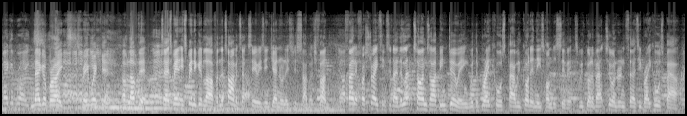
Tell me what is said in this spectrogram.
Mega brakes. Mega brakes. It's been wicked. I've loved it. So it's been it's been a good laugh, and the time attack series in general is just so much fun. I found it frustrating today. The lap times I've been doing with the brake horsepower we've got in these Honda Civics, we've got about 230 brake horsepower.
